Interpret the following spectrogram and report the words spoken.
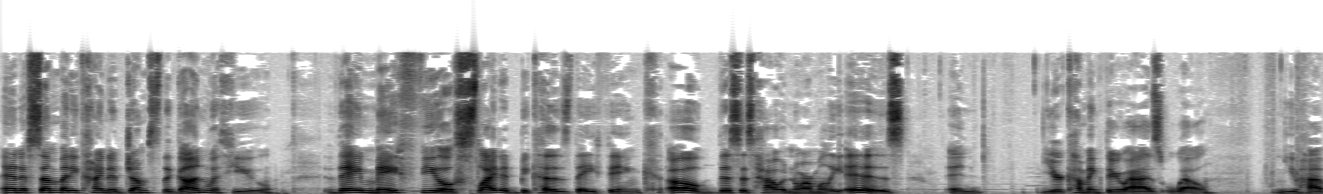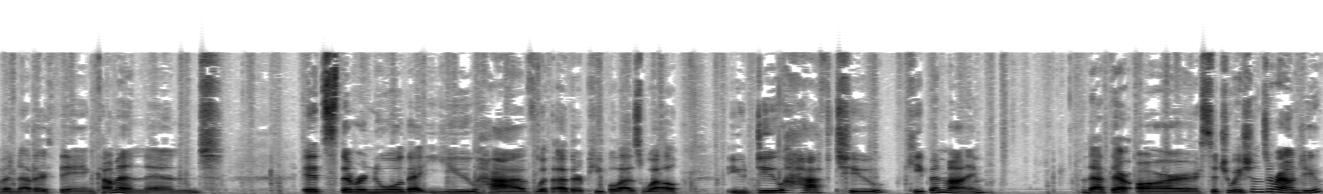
And if somebody kind of jumps the gun with you, they may feel slighted because they think, oh, this is how it normally is and you're coming through as well. You have another thing coming, and it's the renewal that you have with other people as well. You do have to keep in mind that there are situations around you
